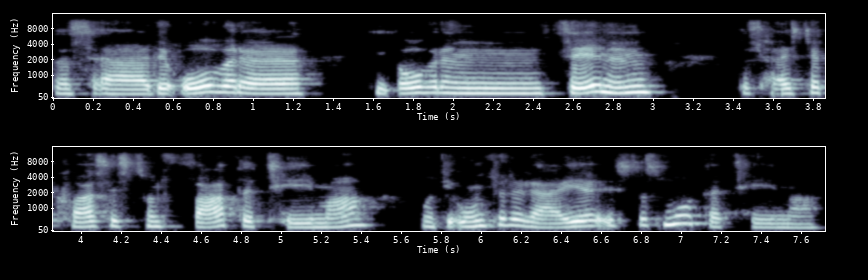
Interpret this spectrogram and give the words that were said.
Dass äh, der obere, die oberen Zähnen, das heißt ja quasi ist so ein Vaterthema und die untere Reihe ist das Mutterthema.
